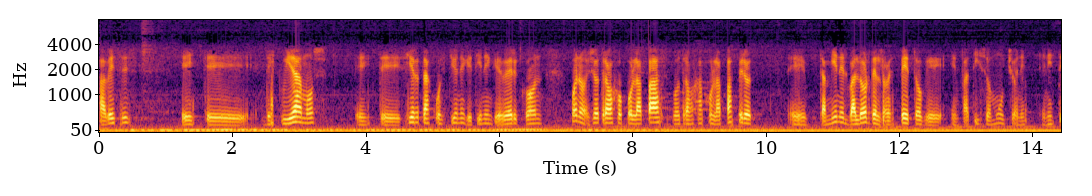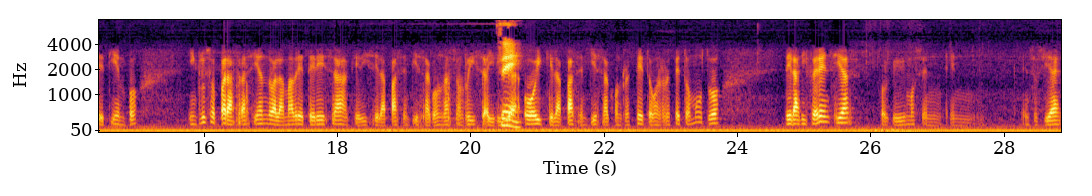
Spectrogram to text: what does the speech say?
a veces este, descuidamos este, ciertas cuestiones que tienen que ver con, bueno, yo trabajo por la paz, vos trabajás por la paz, pero eh, también el valor del respeto que enfatizo mucho en, en este tiempo, incluso parafraseando a la Madre Teresa que dice la paz empieza con una sonrisa y diría hoy que la paz empieza con respeto, con respeto mutuo, de las diferencias, porque vivimos en en sociedades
